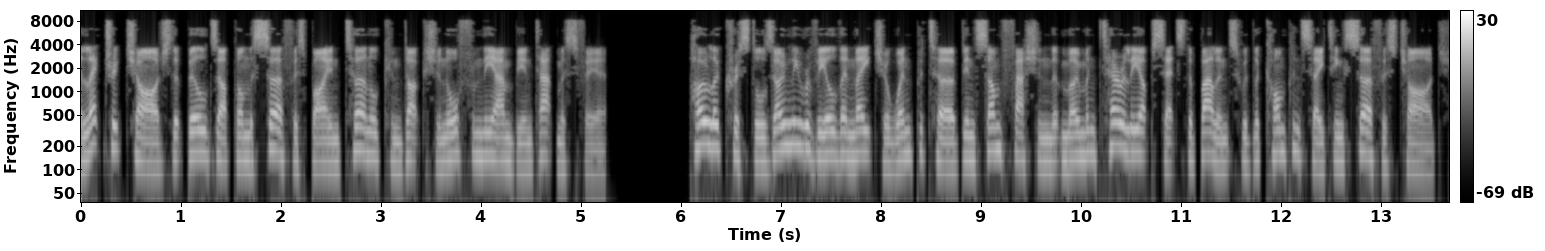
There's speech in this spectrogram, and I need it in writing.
Electric charge that builds up on the surface by internal conduction or from the ambient atmosphere. Polar crystals only reveal their nature when perturbed in some fashion that momentarily upsets the balance with the compensating surface charge.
